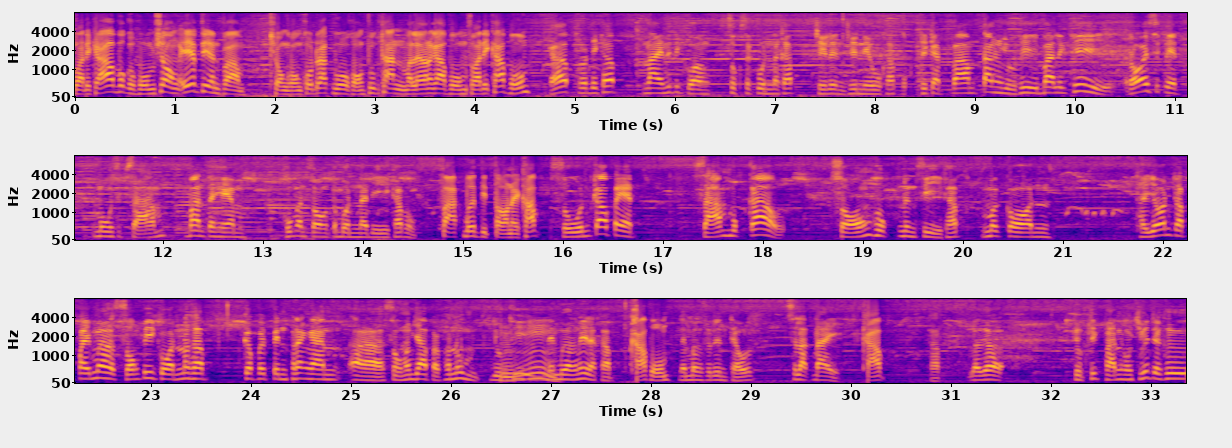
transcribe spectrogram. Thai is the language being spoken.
สวัสดีครับพบกับผมช่อง f t n Farm ช่องของคนรักวัวของทุกท่านมาแล้วนะครับผมสวัสดีครับผมครับสวัสดีครับนายนิติกรสุขสกุลนะครับชื่อเล่นชื่อนิวครับพิกัดฟาร์มตั้งอยู่ที่บ้านเลขที่ 111 หมู่ 13 บ้านตะแฮมคุ้มอันซองตำบลนาดีครับผมฝากเบอร์ติดต่อหน่อยครับ 098 369 2614 ครับ เมื่อก่อนถ้าย้อนกลับไปเมื่อ 2 ปีก่อนนะครับ ก็ไปเป็นพนักงานอ่าส่งน้ำยาปรับผ้านุ่มอยู่ที่อืมในเมืองนี่แหละครับครับผมในเมืองสุรินทร์แถว สลักใดครับครับ แล้วก็จุดพลิกผันของชีวิตก็คือ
